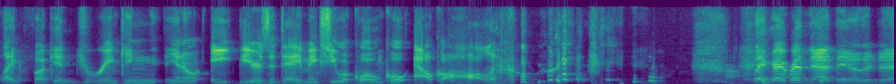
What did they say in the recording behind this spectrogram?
like fucking drinking, you know, eight beers a day makes you a quote unquote alcoholic. like I read that the other day.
